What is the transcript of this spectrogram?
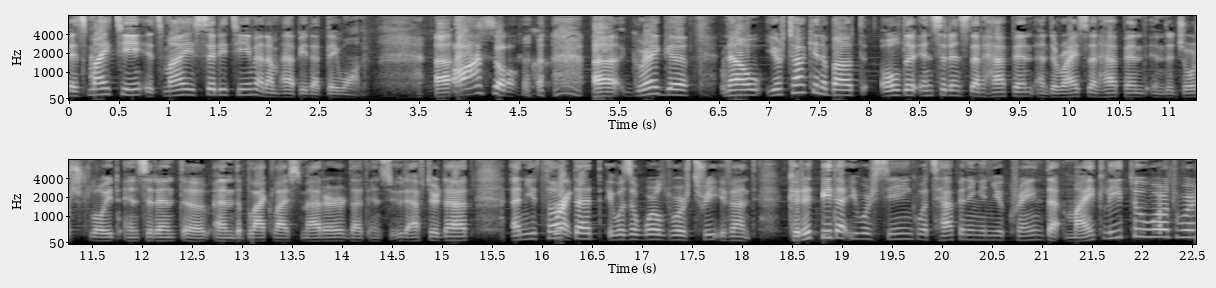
it's my team, it's my city team, and I'm happy that they won. Awesome. Uh, Greg, uh, now you're talking about all the incidents that happened and the riots that happened in the George Floyd incident uh, and the Black Lives Matter that ensued after that, and you thought Right. that it was a World War III event. Could it be that you were seeing what's happening in Ukraine that might lead to World War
